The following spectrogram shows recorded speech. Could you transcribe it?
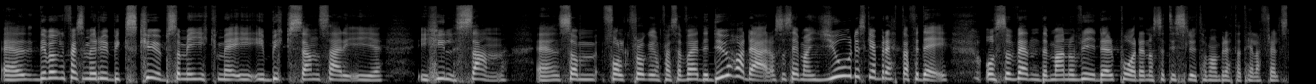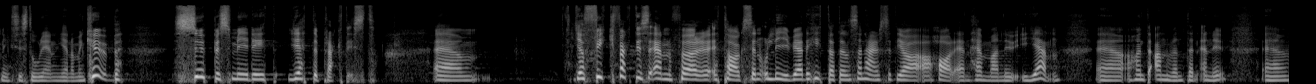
eh, det var ungefär som en Rubiks kub som jag gick med i, byxan så här i, i hylsan. Eh, som folk frågar ungefär så här, vad är det du har där? Och så säger man, jo det ska jag berätta för dig. Och så vänder man och vrider på den och så till slut har man berättat hela frälsningshistorien genom en kub. Supersmidigt, jättepraktiskt. Eh, jag fick faktiskt en för ett tag sedan. Olivia hade hittat en sån här så jag har en hemma nu igen. Jag har inte använt den ännu eh,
